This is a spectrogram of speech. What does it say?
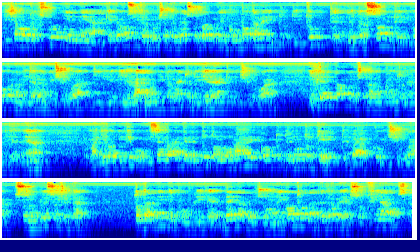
diciamo per suo DNA, che però si traduce attraverso quello che è il comportamento di tutte le persone che lavorano all'interno di Chihuahua, di, di Val, non mi permetto di dire anche di Chihuahua, il territorio ce l'hanno appunto nel DNA. Ma dirò di più, mi sembra anche del tutto normale conto tenuto che De Val come Chihuahua sono due società totalmente pubbliche della regione controllate attraverso Finaosta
